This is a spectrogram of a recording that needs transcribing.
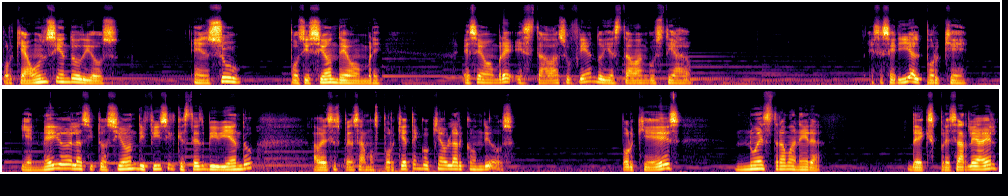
porque aun siendo Dios, en su posición de hombre, ese hombre estaba sufriendo y estaba angustiado. Ese sería el porqué y en medio de la situación difícil que estés viviendo, a veces pensamos, ¿por qué tengo que hablar con Dios? Porque es nuestra manera de expresarle a Él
